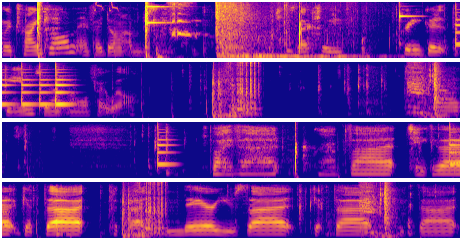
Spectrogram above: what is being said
I'm gonna try and kill him. If I don't, I'm just gonna He's actually pretty good at the game, so I don't know if I will. Buy that. Grab that. Take that. Get that. Put that in there. Use that. Get that. Take that.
